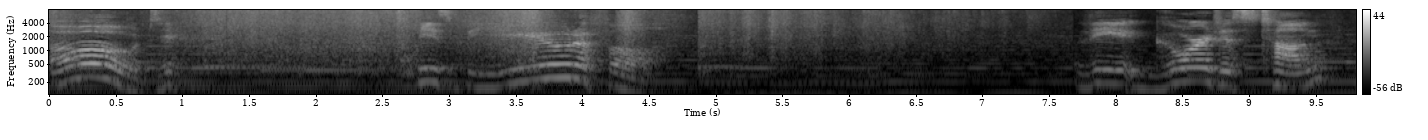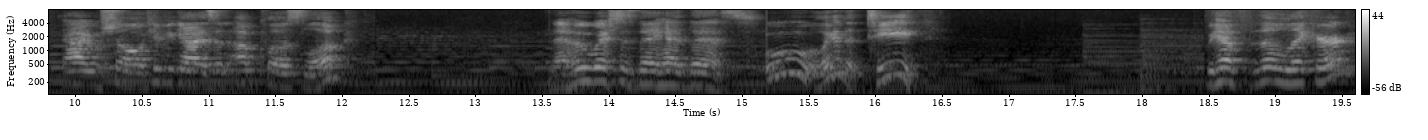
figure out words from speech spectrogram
Oh, dear. he's beautiful. The gorgeous tongue. I shall give you guys an up close look. Now, who wishes they had this? Ooh, look at the teeth. We have the Licker.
